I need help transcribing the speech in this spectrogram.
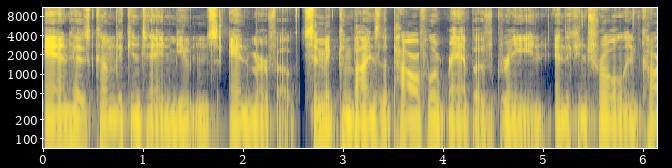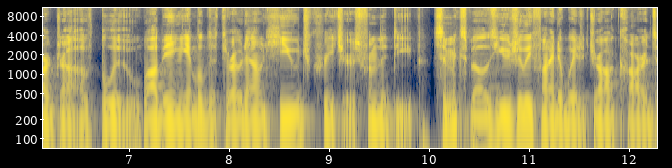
and has come to contain mutants and merfolk. Simic combines the powerful ramp of green and the control and card draw of blue while being able to throw down huge creatures from the deep. Simic spells usually find a way to draw cards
